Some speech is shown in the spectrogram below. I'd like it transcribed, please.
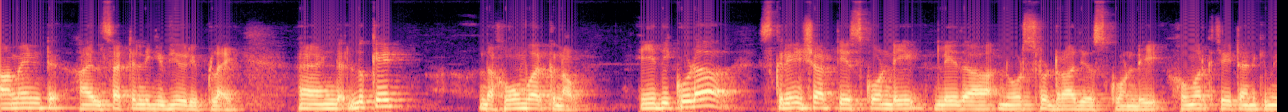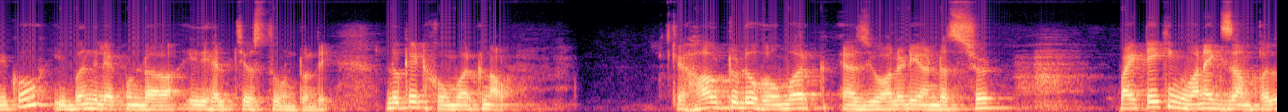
comment I will certainly give you reply and look at the homework now ఇది కూడా స్క్రీన్ షాట్ తీసుకోండి లేదా నోట్స్లో డ్రా చేసుకోండి. హోంవర్క్ చేయడానికి మీకు ఇబ్బంది లేకుండా ఇది హెల్ప్ చేస్తూ ఉంటుంది. Look at homework now okay how to do homework as you already understood. By taking one example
